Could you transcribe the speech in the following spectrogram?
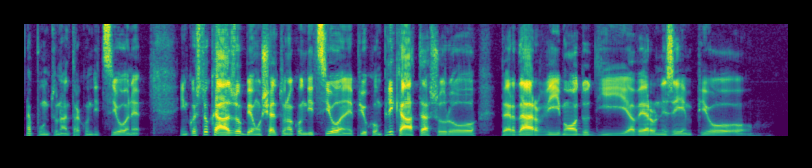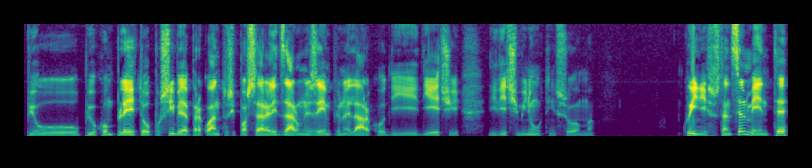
appunto un'altra condizione. In questo caso abbiamo scelto una condizione più complicata solo per darvi modo di avere un esempio più, più, completo possibile per quanto si possa realizzare un esempio nell'arco di 10, di 10 minuti insomma. Quindi sostanzialmente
